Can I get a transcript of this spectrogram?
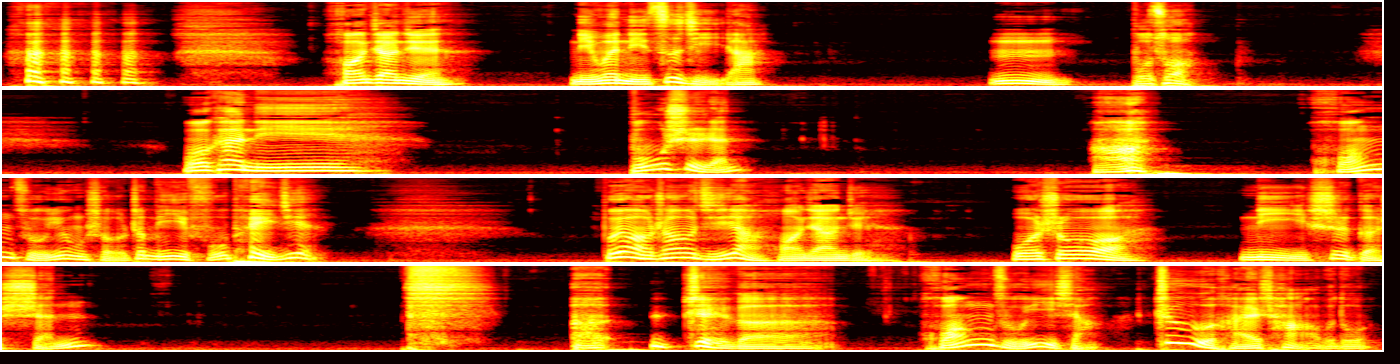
哈哈哈哈！黄将军，你问你自己呀。嗯，不错。我看你不是人啊！黄祖用手这么一扶佩剑，不要着急啊，黄将军。我说你是个神。呃，这个黄祖一想，这还差不多。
